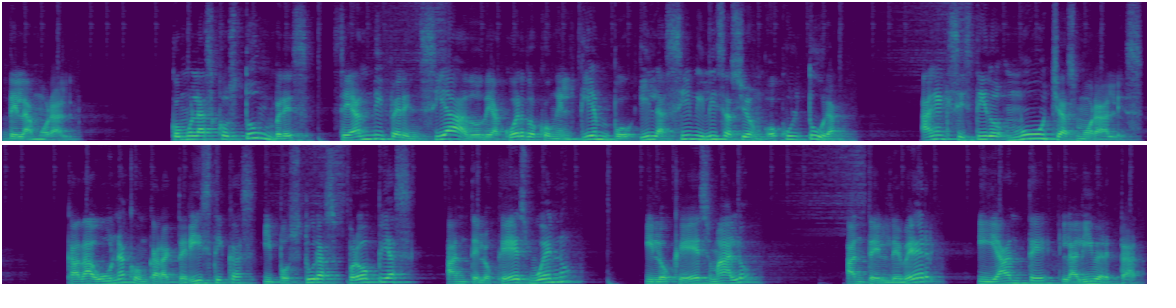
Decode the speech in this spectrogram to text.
de la moral. Como las costumbres se han diferenciado de acuerdo con el tiempo y la civilización o cultura, han existido muchas morales, cada una con características y posturas propias ante lo que es bueno y lo que es malo ante el deber y ante la libertad.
